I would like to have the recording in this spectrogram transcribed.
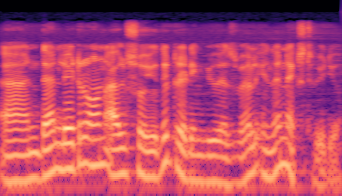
and then later on I'll show you the trading view as well in the next video.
